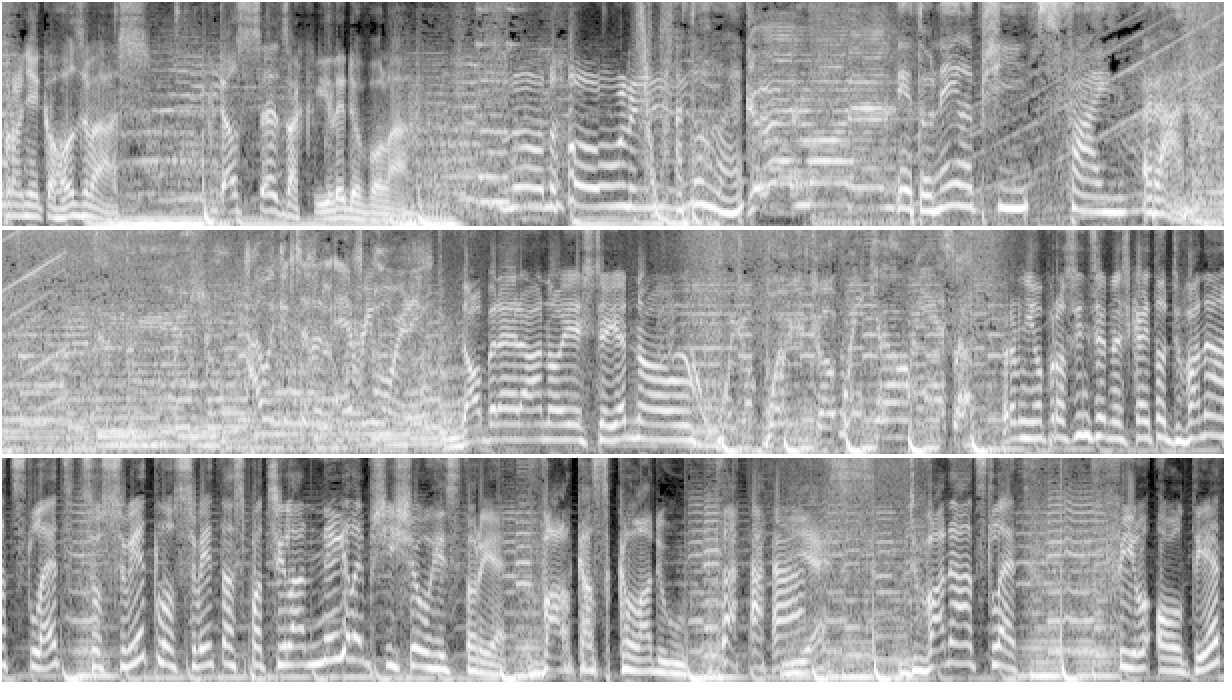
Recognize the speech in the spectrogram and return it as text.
Pro někoho z vás. Kdo se za chvíli dovolá? No, no, holy. A tohle je to nejlepší z Fine Rána. I wake up to them every morning. Dobré ráno ještě jednou. 1. prosince dneska je to 12 let, co světlo světa spatřila nejlepší show historie. Válka skladů. Yes. 12 let. Feel old yet?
